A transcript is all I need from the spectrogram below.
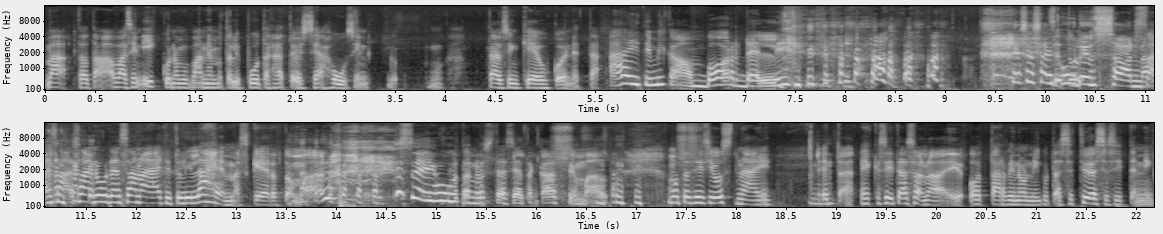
mä tota, avasin ikkunan, mun vanhemmat oli puutarhatöissä ja huusin täysin keuhkoin, että äiti, mikä on bordelli? Ja sä sait Se tuli- uuden sanan. Sain, sain, uuden sanan ja äiti tuli lähemmäs kertomaan. Se ei huutanut sitä sieltä kasvimaalta. Mutta siis just näin. Että ehkä sitä sanaa ei ole tarvinnut niin tässä työssä sitten niin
